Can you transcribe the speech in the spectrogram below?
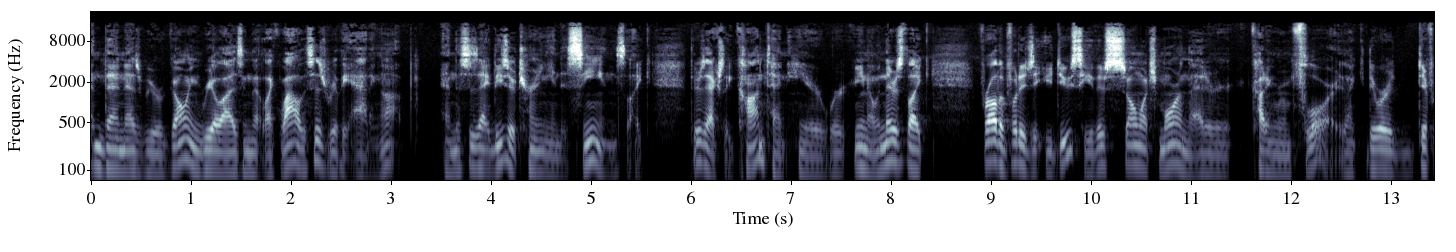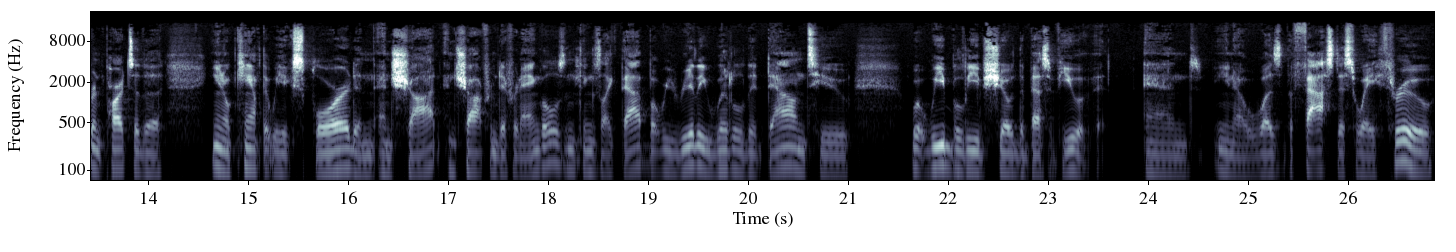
and then as we were going, realizing that, like, wow, this is really adding up and this is these are turning into scenes. Like there's actually content here where you know and there's like for all the footage that you do see there's so much more on the editor cutting room floor. Like there were different parts of the you know camp that we explored and, and shot and shot from different angles and things like that but we really whittled it down to what we believe showed the best view of it and you know was the fastest way through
